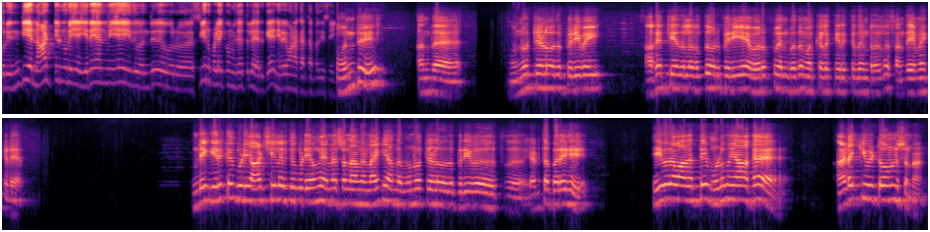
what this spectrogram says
ஒரு இந்திய நாட்டினுடைய இறையாண்மையே இது வந்து ஒரு சீர்குலைக்கும் விதத்துல இருக்கே நிறைவான கருத்தை பதிவு செய்யும் வந்து அந்த முன்னூற்றி எழுபது பிரிவை அகற்றியதுல இருந்து ஒரு பெரிய வெறுப்பு என்பது மக்களுக்கு இருக்குதுன்றதுல சந்தேகமே கிடையாது. இன்றைக்கு இருக்கக்கூடிய ஆட்சியில் இருக்கக்கூடியவங்க என்ன சொன்னாங்கன்னாக்கி அந்த முன்னூற்றி எழுபது பிரிவு எடுத்த பிறகு தீவிரவாதத்தை முழுமையாக அடக்கி விட்டோம்னு சொன்னாங்க.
